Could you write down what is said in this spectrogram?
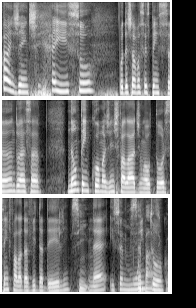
Ai, gente, é isso. Vou deixar vocês pensando. Essa não tem como a gente falar de um autor sem falar da vida dele. Sim. Né? Isso é Isso é muito é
